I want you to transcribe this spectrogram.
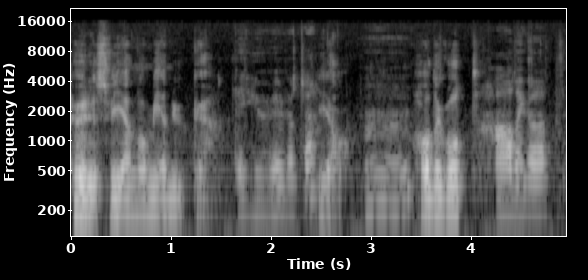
høres vi igjen om en uke. Det gjør vi, vet du. Ja. Mhm. Ha det godt. Ha det godt.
